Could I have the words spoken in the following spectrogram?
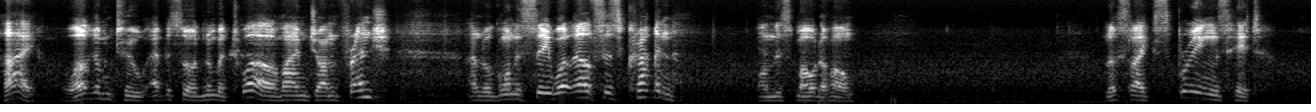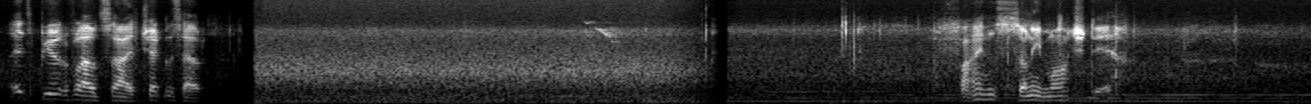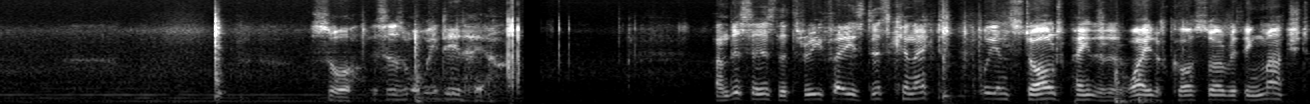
Hi, welcome to episode number 12. I'm John French, and we're going to see what else is cracking on this motorhome. Looks like spring's hit. It's beautiful outside. Check this out. Fine sunny March day. So this is what we did here. And this is the three-phase disconnect we installed, painted it white of course so everything matched.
